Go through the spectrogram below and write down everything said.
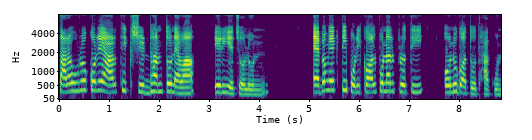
তাড়াহুড়ো করে আর্থিক সিদ্ধান্ত নেওয়া এড়িয়ে চলুন এবং একটি পরিকল্পনার প্রতি অনুগত থাকুন,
